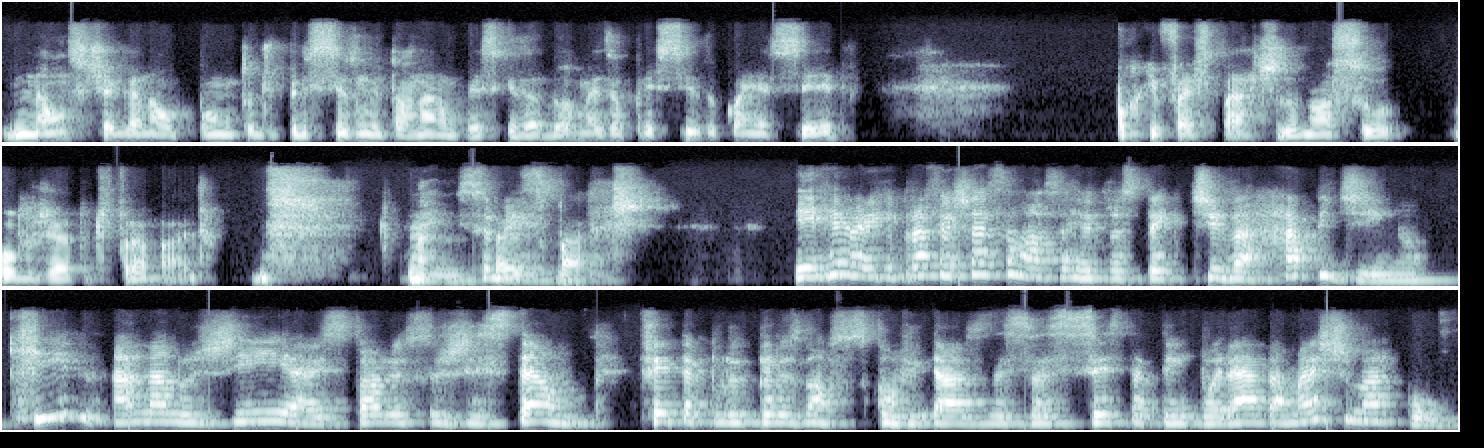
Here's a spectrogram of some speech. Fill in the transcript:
não chegando ao ponto de preciso me tornar um pesquisador, mas eu preciso conhecer porque faz parte do nosso objeto de trabalho. É isso faz mesmo. parte. E, Henrique, para fechar essa nossa retrospectiva rapidinho, que analogia, história ou sugestão feita pelos nossos convidados dessa sexta temporada mais te marcou?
